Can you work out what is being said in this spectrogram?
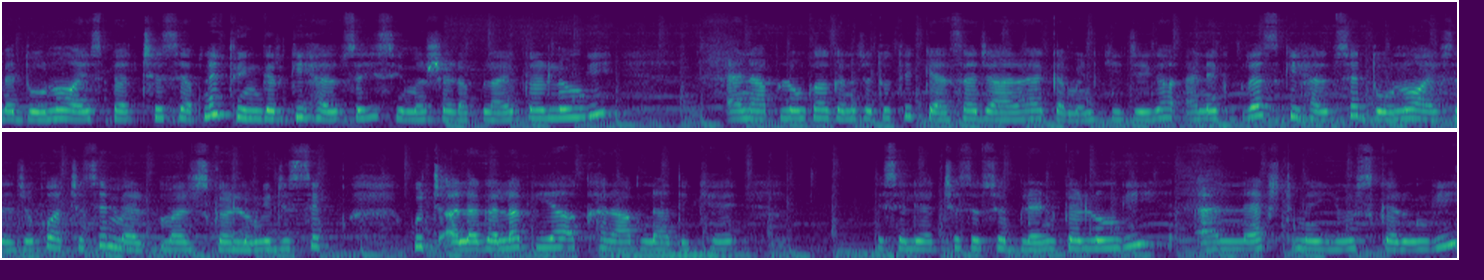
मैं दोनों आईज पे अच्छे से अपने फिंगर की हेल्प से ही सीमर शेड अप्लाई कर लूँगी। एंड आप लोगों का गणेश चतुर्थी कैसा जा रहा है कमेंट कीजिएगा। एंड एक ब्रश की हेल्प से दोनों आई सजों को अच्छे से मर्ज कर लूँगी, जिससे कुछ अलग अलग या खराब ना दिखे। इसलिए अच्छे से उसे ब्लेंड कर लूँगी। एंड नेक्स्ट मैं यूज़ करूँगी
